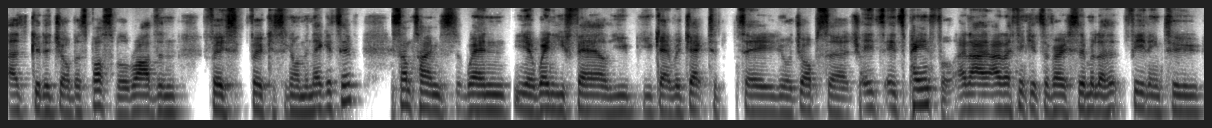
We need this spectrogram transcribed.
as good a job as possible rather than fo- focusing on the negative sometimes when you know when you fail you you get rejected say in your job search it's it's painful and I, and I think it's a very similar feeling to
